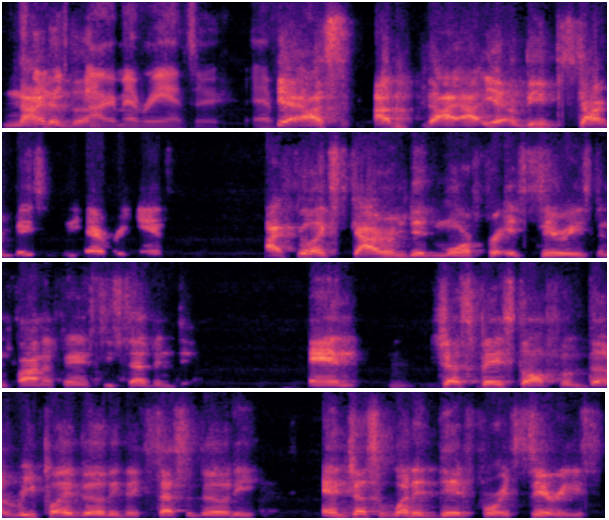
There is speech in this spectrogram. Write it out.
Nine of them. Skyrim every answer. Every Yeah, I, am I, I, yeah, be Skyrim basically every answer. I feel like Skyrim did more for its series than Final Fantasy VII did, and Mm-hmm. just based off of the replayability, the accessibility, and just what it did for its series,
